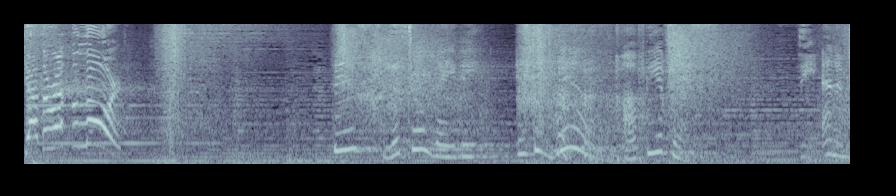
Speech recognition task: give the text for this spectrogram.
Gather at the Lord! This little lady is the will of the Abyss. The enemy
